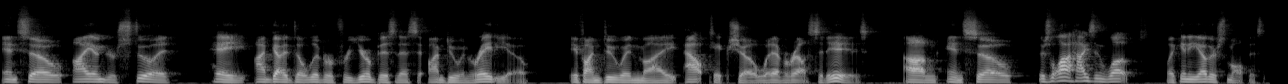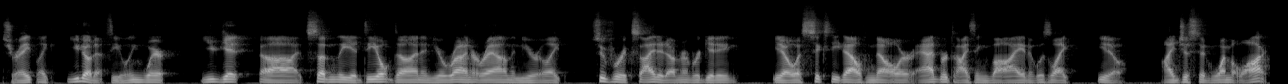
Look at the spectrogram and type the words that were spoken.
And so I understood, hey, I've got to deliver for your business if I'm doing radio, if I'm doing my outkick show, whatever else it is. Um, and so there's a lot of highs and lows, like any other small business, right? Like you know that feeling where you get uh, suddenly a deal done and you're running around and you're like super excited. I remember getting, you know, a sixty thousand dollar advertising buy, and it was like, you know, I just had won the lot,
